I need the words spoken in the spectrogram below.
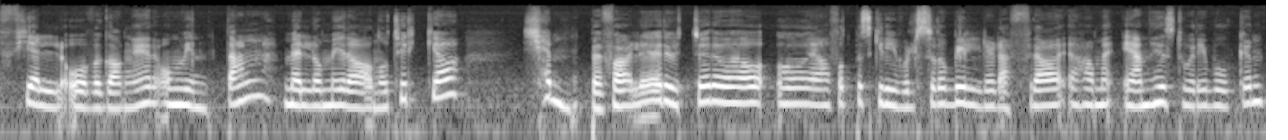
fjelloverganger om vinteren mellom Iran og Tyrkia kjempefarlige ruter, og, og, jeg har fått beskrivelser og bilder derfra. Jeg har med én historie i boken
